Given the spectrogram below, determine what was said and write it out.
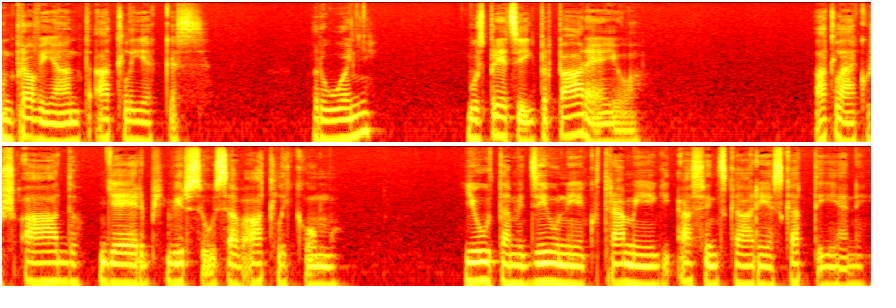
un provianta atliekas roņi būs priecīgi par pārējo. Atlēkušu ādu ģērbj virsū savu atlikumu, jūtami dzīvnieku tramīgi asinskārie skatieni.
